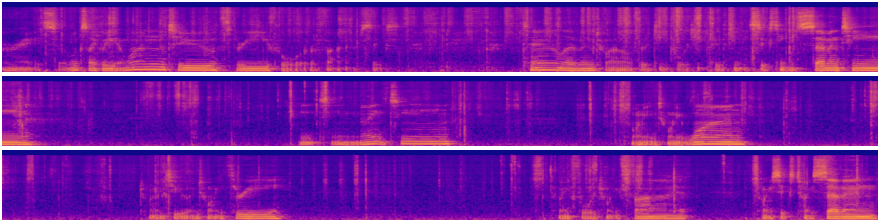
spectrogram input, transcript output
All right, so it looks like we get one, two, three, four, five, six, 10, 11, 12, 13, 14, 15, 16, 17, 18, 19, 20, 21, 22 and 23, 24, 25, 26, 27,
